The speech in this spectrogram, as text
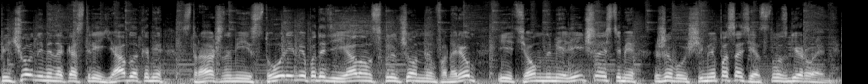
печеными на костре яблоками, страшными историями под одеялом с включенным фонарем и темными личностями, живущими по соседству с героями.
